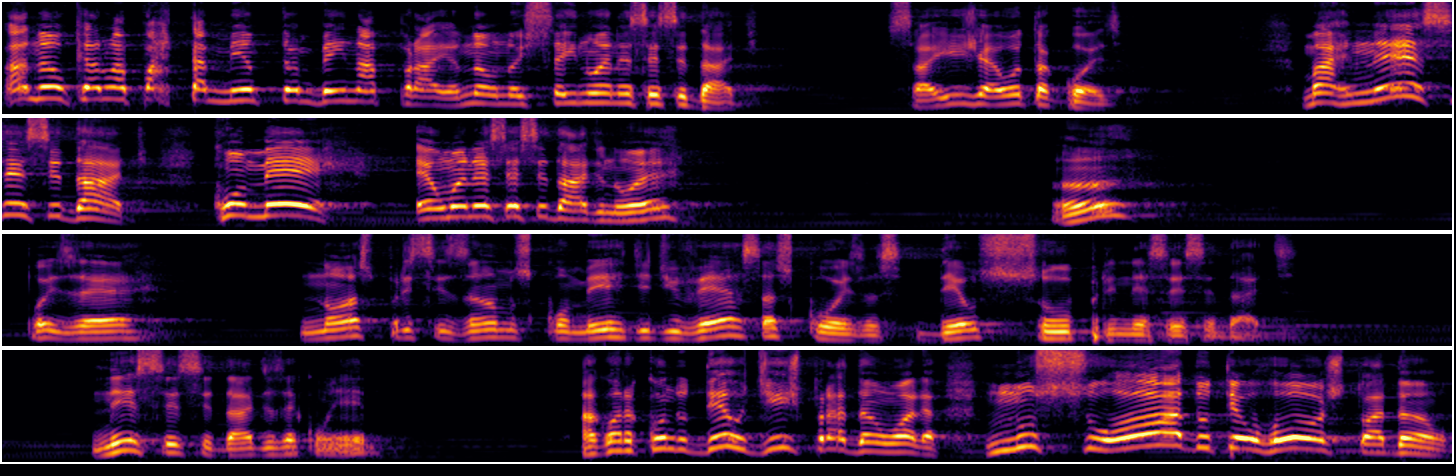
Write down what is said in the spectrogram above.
Ah, não, quero um apartamento também na praia. Não, isso aí não é necessidade. Isso aí já é outra coisa. Mas necessidade, comer é uma necessidade, não é? Hã? Pois é, nós precisamos comer de diversas coisas. Deus supre necessidades. Necessidades é com Ele. Agora, quando Deus diz para Adão: Olha, no suor do teu rosto, Adão,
